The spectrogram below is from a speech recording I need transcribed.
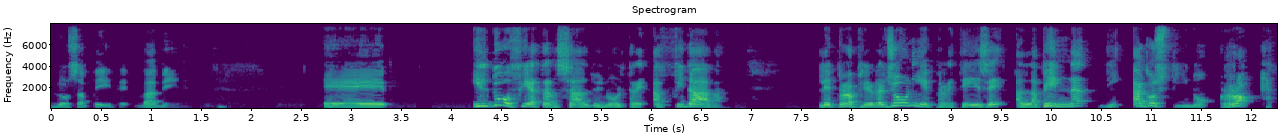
lo sapete, va bene. E il duo Fiat Ansaldo inoltre affidava le proprie ragioni e pretese alla penna di Agostino Rocca,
